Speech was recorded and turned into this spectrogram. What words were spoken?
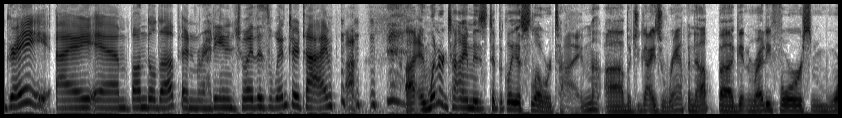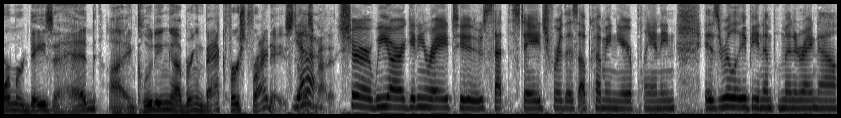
Great. I am bundled up and ready to enjoy this winter time. uh, and winter time is typically a slower time, uh, but you guys are ramping up, uh, getting ready for some warmer days ahead, uh, including bringing back First Fridays. Tell yeah, us about it. Sure. We are getting ready to set the stage for this upcoming year. Planning is really being implemented right now,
